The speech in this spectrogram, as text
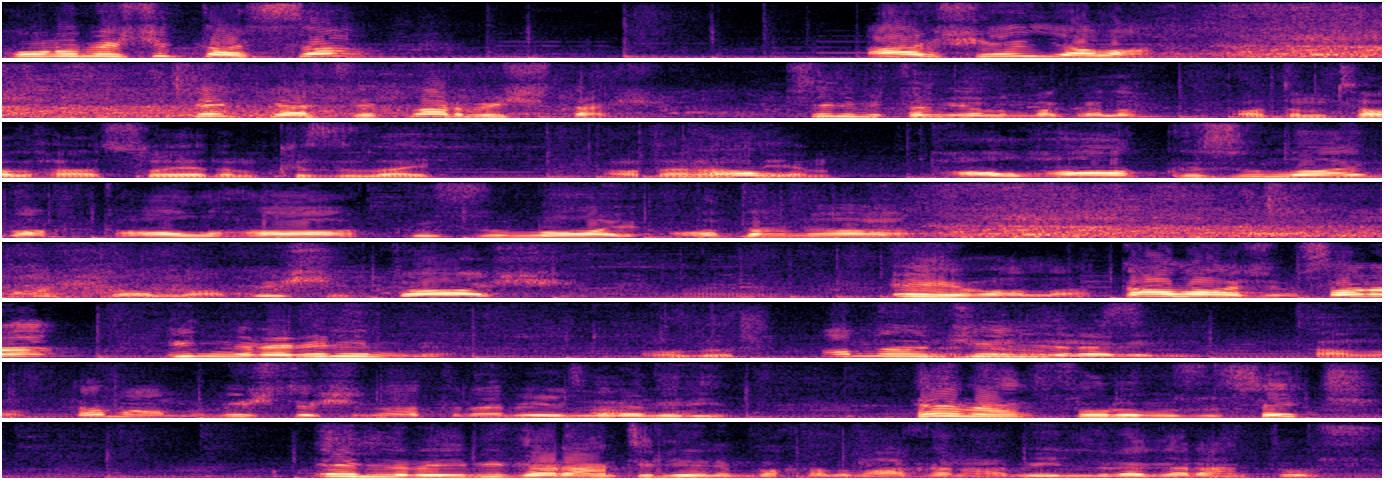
Konu Beşiktaş'sa her şey yalan. Tek gerçek var Beşiktaş. Seni bir tanıyalım bakalım. Adım Talha, soyadım Kızılay. Tal- Adanalıyım. Talha, Kızılay bak. Talha, Kızılay, Adana. Maşallah Beşiktaş. Eyvallah. Talha'cığım sana bin lira vereyim mi? Olur. Ama önce 50 lira vereyim. Tamam. Tamam mı? Beşiktaş'ın hatırına bir 50 lira Tamam. vereyim. Hemen sorumuzu seç. 50 lirayı bir garantileyelim bakalım Hakan abi. 50 lira garanti olsun.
